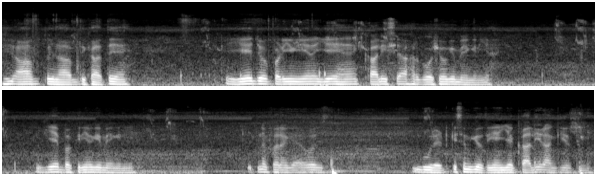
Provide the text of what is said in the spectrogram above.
आपको जनाब दिखाते हैं कि ये जो पड़ी हुई है ना, ये हैं काली स्याह खरगोशों की मेंगनियाँ। ये बकरियों की मेंगनी है कितना फ़र्क है वो बूरेट किस्म की होती हैं, ये काली रंग की होती हैं।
